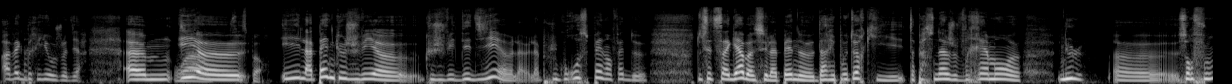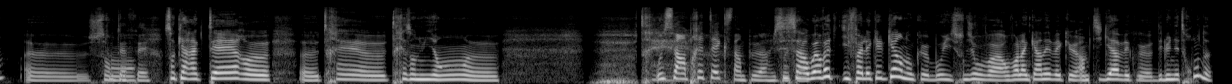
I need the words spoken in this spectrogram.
avec brio, je dois dire. Euh, et euh, et la peine que je vais euh, que je vais dédier, la, la plus grosse peine en fait de de cette saga, bah, c'est la peine d'Harry Potter qui est un personnage vraiment nul. euh, sans fond, euh, sans, sans caractère, euh, très euh, très ennuyant. Très- Oui, c'est un prétexte un peu Harry c'est ça, ouais, en fait, il fallait quelqu'un, donc euh, bon, ils se sont dit, on va, on va l'incarner avec euh, un petit gars avec euh, des lunettes rondes,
